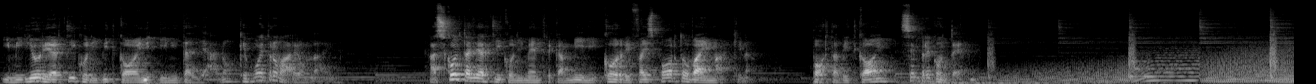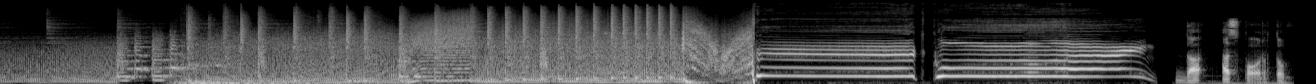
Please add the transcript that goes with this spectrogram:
i migliori articoli Bitcoin in italiano che puoi trovare online. Ascolta gli articoli mentre cammini, corri, fai sport o vai in macchina. Porta Bitcoin sempre con te. da Asporto.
